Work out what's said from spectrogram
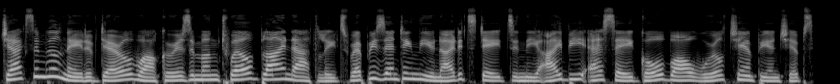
Jacksonville native Daryl Walker is among 12 blind athletes representing the United States in the IBSA Goalball World Championships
